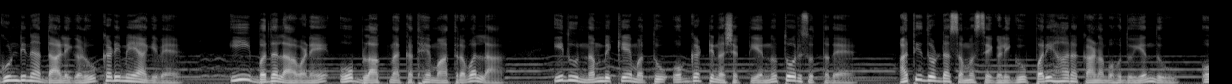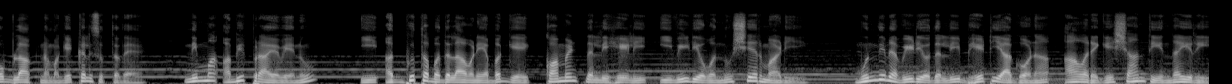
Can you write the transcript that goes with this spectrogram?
ಗುಂಡಿನ ದಾಳಿಗಳು ಕಡಿಮೆಯಾಗಿವೆ. ಈ ಬದಲಾವಣೆ ಓ ಬ್ಲಾಕ್ನ ಕಥೆ ಮಾತ್ರವಲ್ಲ, ಇದು ನಂಬಿಕೆ ಮತ್ತು ಒಗ್ಗಟ್ಟಿನ ಶಕ್ತಿಯನ್ನು ತೋರಿಸುತ್ತದೆ. ಅತಿದೊಡ್ಡ ಸಮಸ್ಯೆಗಳಿಗೂ ಪರಿಹಾರ ಕಾಣಬಹುದು ಎಂದು ಓ ಬ್ಲಾಕ್ ನಮಗೆ ಕಲಿಸುತ್ತದೆ. ನಿಮ್ಮ ಅಭಿಪ್ರಾಯವೇನು? ಈ ಅದ್ಭುತ ಬದಲಾವಣೆಯ ಬಗ್ಗೆ ಕಾಮೆಂಟ್ನಲ್ಲಿ ಹೇಳಿ ಈ ವಿಡಿಯೋವನ್ನು ಶೇರ್ ಮಾಡಿ. ಮುಂದಿನ ವಿಡಿಯೋದಲ್ಲಿ ಭೇಟಿಯಾಗೋಣ ಆವರೆಗೆ ಶಾಂತಿಯಿಂದ ಇರಿ.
